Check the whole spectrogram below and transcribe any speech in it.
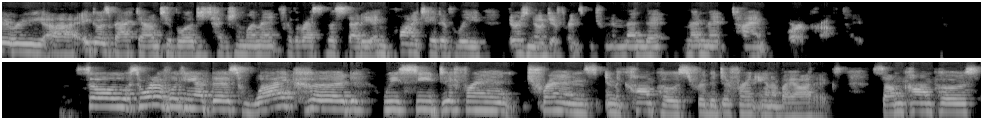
it, uh, it goes back down to below detection limit for the rest of the study and quantitatively there's no difference between amendment, amendment time or crop type. so sort of looking at this, why could we see different trends in the compost for the different antibiotics? Some compost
